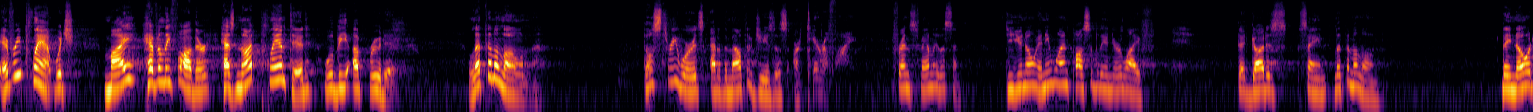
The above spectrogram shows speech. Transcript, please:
Every plant which my heavenly Father has not planted will be uprooted. Let them alone. Those three words out of the mouth of Jesus are terrifying. Friends, family, listen. Do you know anyone possibly in your life that God is saying, let them alone? They know it,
